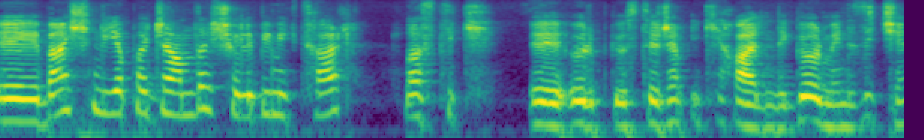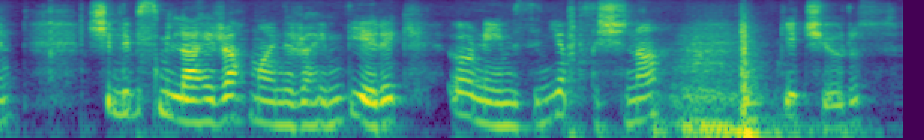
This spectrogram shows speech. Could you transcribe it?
E, ben şimdi yapacağımda şöyle bir miktar lastik e, örüp göstereceğim iki halinde görmeniz için. Şimdi Bismillahirrahmanirrahim diyerek örneğimizin yapılışına geçiyoruz.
